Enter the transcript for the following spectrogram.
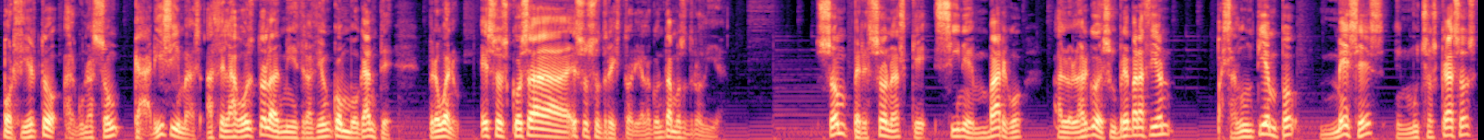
Por cierto, algunas son carísimas. Hace el agosto la administración convocante. Pero bueno, eso es cosa, eso es otra historia, lo contamos otro día son personas que, sin embargo, a lo largo de su preparación, pasado un tiempo, meses, en muchos casos,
